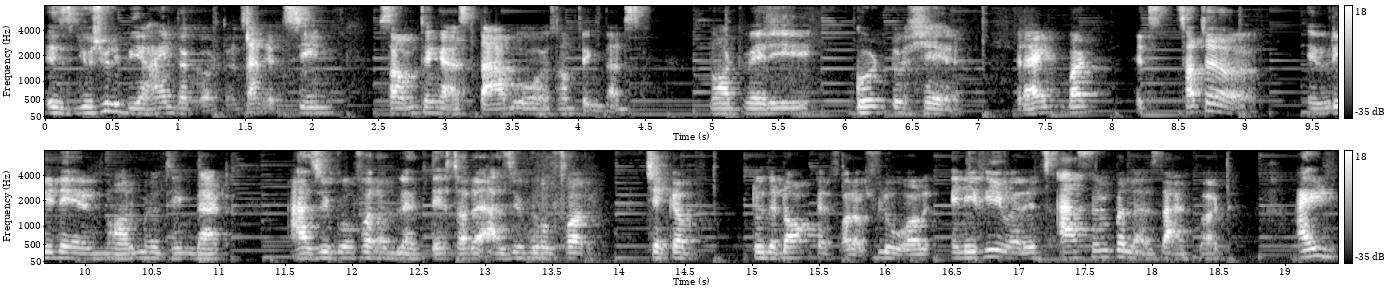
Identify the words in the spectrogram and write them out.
is usually behind the curtains and it's seen something as taboo or something that's not very good to share, right? But it's such a everyday normal thing that as you go for a blood test or as you go for checkup to the doctor for a flu or any fever, it's as simple as that. But I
